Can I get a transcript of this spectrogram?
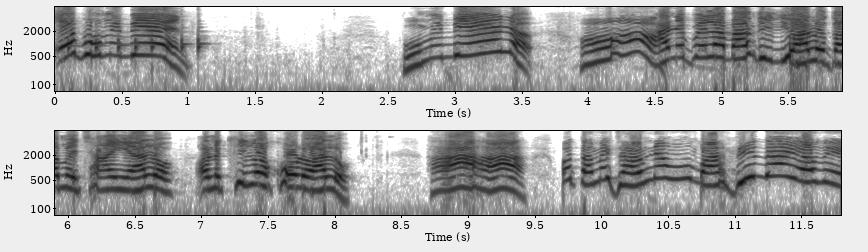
એ ભૂમિ બેન ભૂમિ બેન ભૂમિબેન? ભૂમિબેન હા. આને પેલા બાંધી દ્યો. હાલો તમે છાંય હાલો. અને ખીલો ખોડો હાલો. હા હા. પણ તમે જાવ ને હું બાંધી દઈ હવે.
